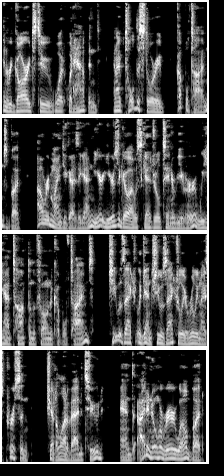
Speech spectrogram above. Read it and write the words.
in regards to what what happened. And I've told this story a couple times, but I'll remind you guys again. Year, years ago, I was scheduled to interview her. We had talked on the phone a couple of times. She was actually again, she was actually a really nice person. She had a lot of attitude, and I didn't know her very well, but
